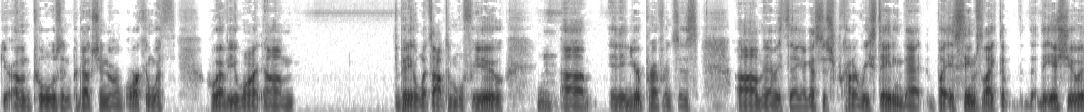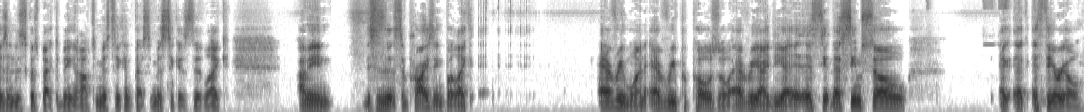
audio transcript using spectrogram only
your own tools and production or working with whoever you want um, depending on what's optimal for you hmm. uh, in, in your preferences um, and everything. I guess just kind of restating that. But it seems like the, the, the issue is, and this goes back to being optimistic and pessimistic, is that like, I mean, this isn't surprising, but like everyone, every proposal, every idea, it, it that seems so ethereal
